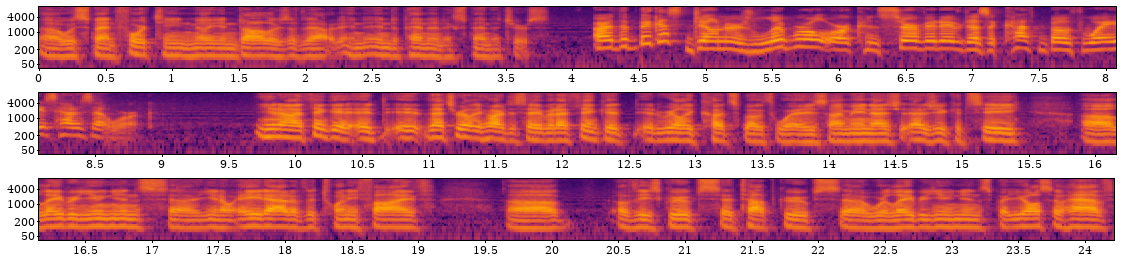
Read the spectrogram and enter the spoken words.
uh, was spent $14 million of that in independent expenditures. Are the biggest donors liberal or conservative? Does it cut both ways? How does that work? You know, I think it, it, it, that's really hard to say, but I think it, it really cuts both ways. I mean, as, as you could see, uh, labor unions, uh, you know, eight out of the 25 uh, of these groups, uh, top groups, uh, were labor unions. But you also have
